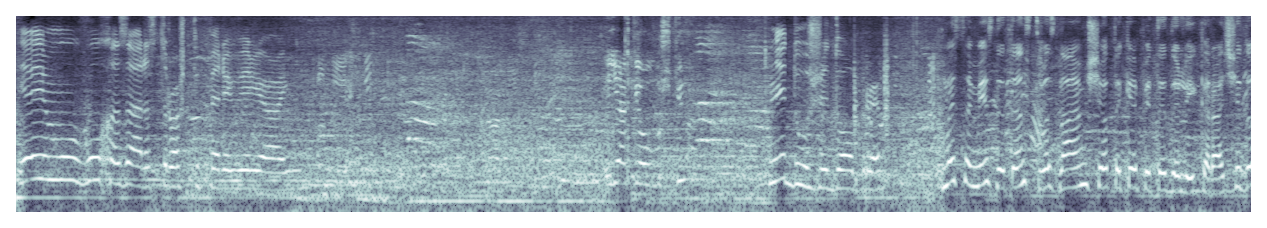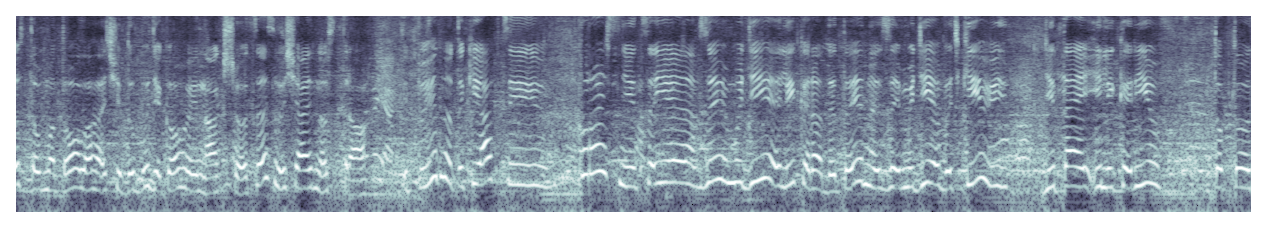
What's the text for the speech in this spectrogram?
Я йому вуха зараз трошки перевіряю. Як його вушки? Не дуже добре. Ми самі з дитинства знаємо, що таке піти до лікаря, чи до стоматолога, чи до будь-якого інакшого. Це звичайно страх. Відповідно, такі акції корисні. Це є взаємодія лікаря, дитини, взаємодія батьків, і дітей і лікарів. Тобто,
